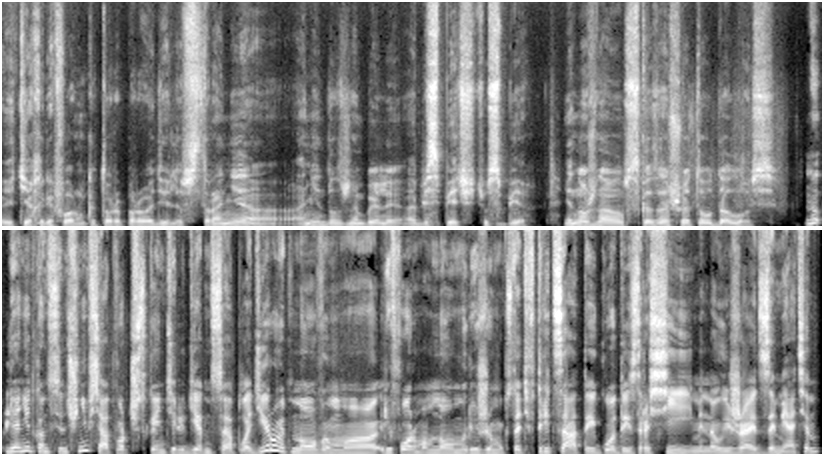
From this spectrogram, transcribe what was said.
и тех реформ, которые проводили в стране, они должны были обеспечить успех. И нужно сказать, что это удалось. Ну, Леонид Константинович, не вся творческая интеллигенция аплодирует новым э, реформам, новому режиму. Кстати, в 30-е годы из России именно уезжает Замятин.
